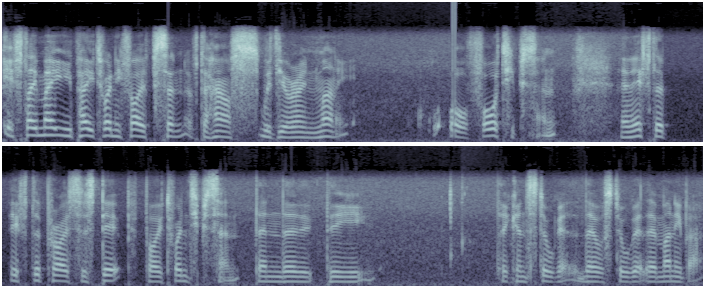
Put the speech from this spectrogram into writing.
If they make you pay twenty five percent of the house with your own money, or 40%, and if the if the prices dip by 20%, then the the they can still get they'll still get their money back.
